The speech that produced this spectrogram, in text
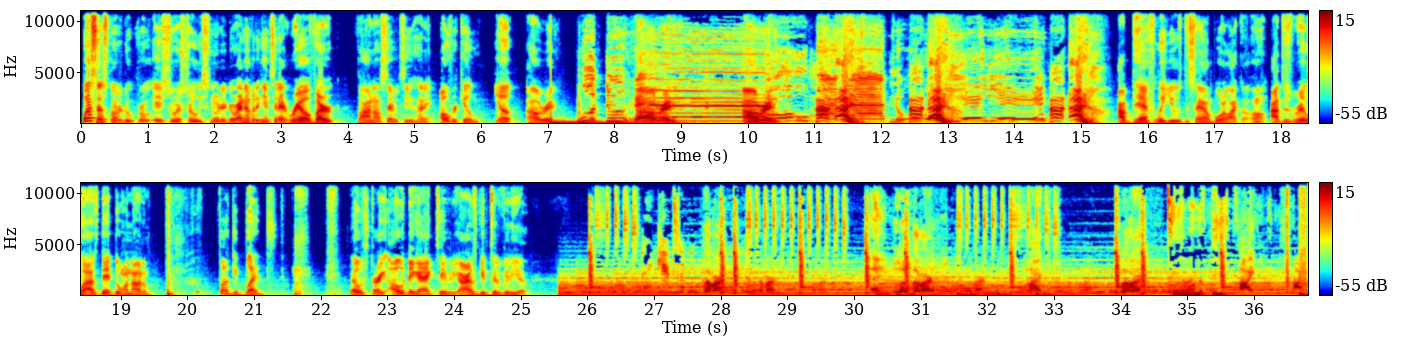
What's up, Snordatdude crew? It's yours truly, Snordatdude. Right now, but again to that Rell Vert Von on 1700 overkill him. Yup, already. What the hell? Already. Already. Oh my ah, God! No ah, way! Yeah, ah, yeah. I'll definitely use the soundboard like a ump. I just realized that doing all them fucking buttons. That was straight old nigga activity. All right, let's get into the video. Thank you, Timmy. Lover, lover, Hey, look, lover, lover. Aye, lover. Tim on the beat. Aye, aye,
